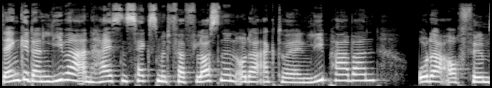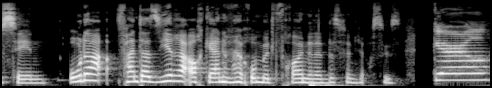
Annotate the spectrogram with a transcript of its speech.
Denke dann lieber an heißen Sex mit verflossenen oder aktuellen Liebhabern oder auch Filmszenen. Oder fantasiere auch gerne mal rum mit Freundinnen. Das finde ich auch süß. Girl.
